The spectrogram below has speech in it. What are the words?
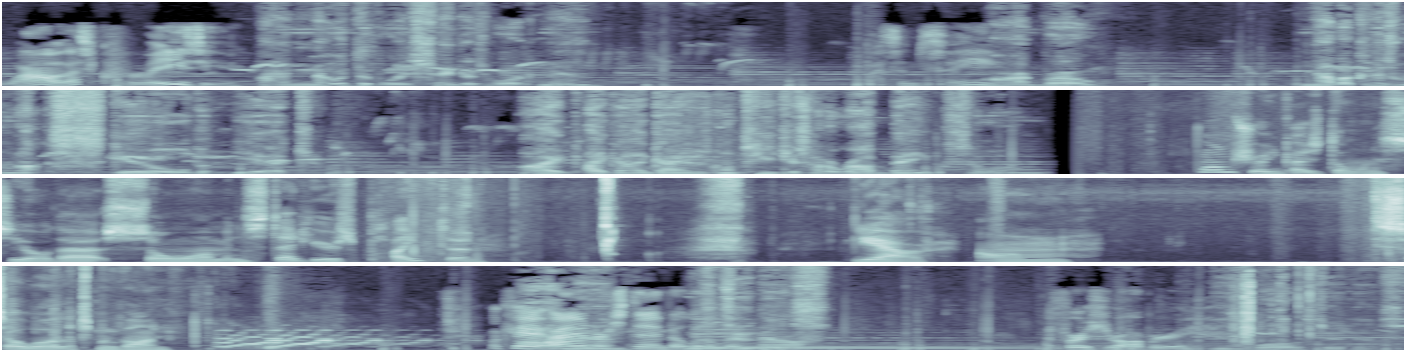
Wow, that's crazy. I know the voice changers work, man. That's insane. Alright, bro. Now, because we're not skilled yet, I, I got a guy who's gonna teach us how to rob banks, so, um, Well, I'm sure you guys don't want to see all that. So, um, instead, here's Plankton. Yeah, um. So, uh, let's move on. Okay, aw, I man, understand a little let's bit now. this. The first robbery. Yeah, well, let's do this.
